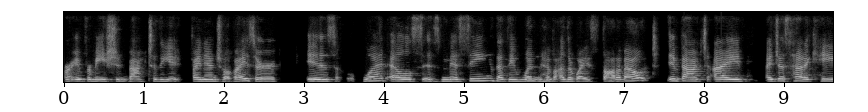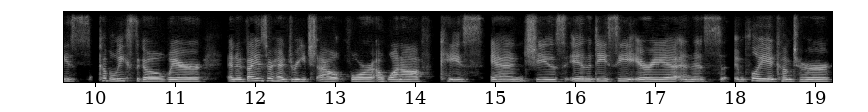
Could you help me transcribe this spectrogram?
our information back to the financial advisor is what else is missing that they wouldn't have otherwise thought about. In fact, I I just had a case a couple weeks ago where an advisor had reached out for a one-off case and she's in the DC area and this employee had come to her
